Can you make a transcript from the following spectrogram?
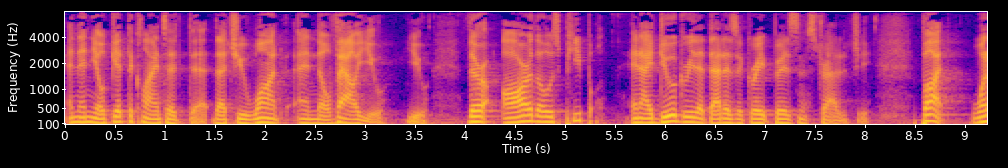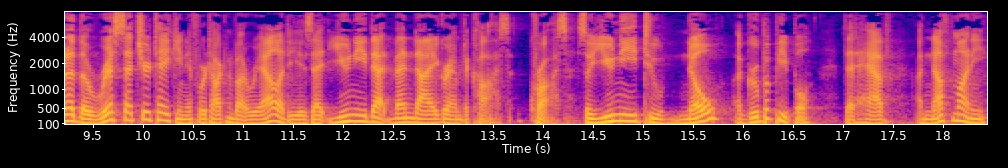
and then you'll get the clients that that you want, and they'll value you. There are those people, and I do agree that that is a great business strategy. But one of the risks that you're taking, if we're talking about reality, is that you need that Venn diagram to cross. cross. So you need to know a group of people that have enough money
